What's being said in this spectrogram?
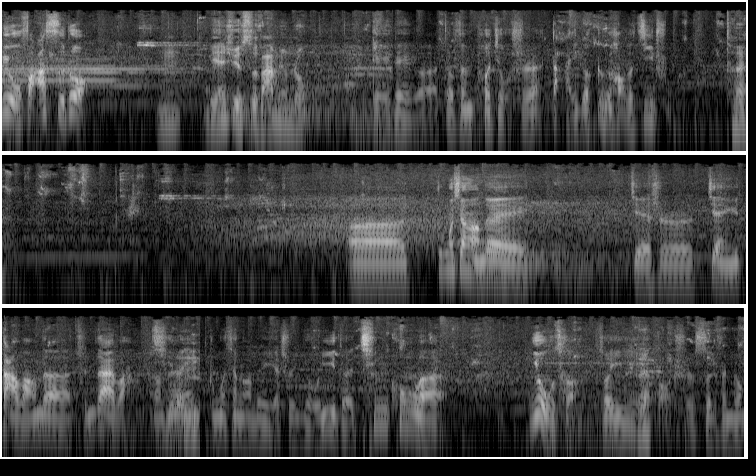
六罚四中，嗯，连续四罚命中，给这个得分破九十打一个更好的基础啊。对，呃，中国香港队，这也是鉴于大王的存在吧，提了一中国香港队也是有意的清空了右侧，所以也保持四十分钟。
